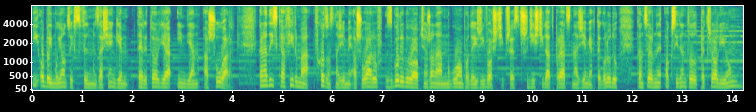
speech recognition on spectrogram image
i obejmujących swym zasięgiem terytoria Indian Ashuar. Kanadyjska firma, wchodząc na ziemię Ashuarów, z góry była obciążona mgłą podejrzliwości. Przez 30 lat prac na ziemiach tego ludu koncerny Occidental Petroleum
